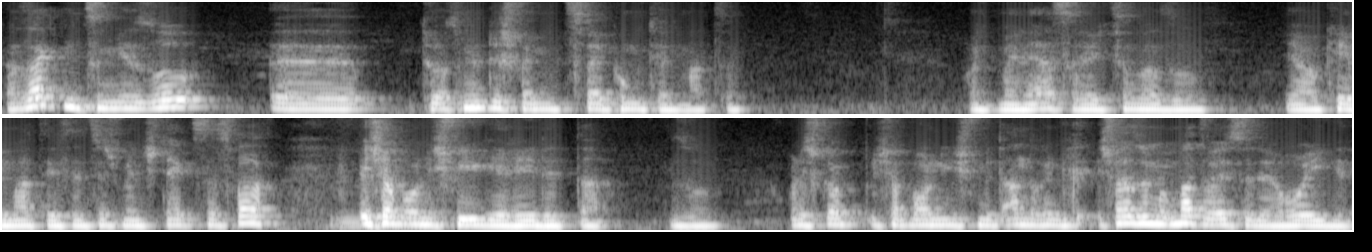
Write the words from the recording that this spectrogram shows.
Dann sagt die zu mir so, äh, du hast mündlich bei mir zwei Punkte in Mathe. Und meine erste Reaktion war so, ja, okay, Mathe ist jetzt nicht mein stärkstes Fach. Mhm. Ich habe auch nicht viel geredet da. So. Und ich glaube, ich habe auch nicht mit anderen. Ich war so immer Mathe, weißt du, der Ruhige.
